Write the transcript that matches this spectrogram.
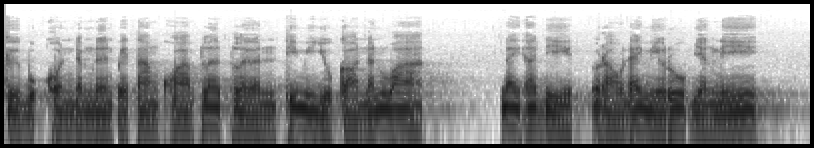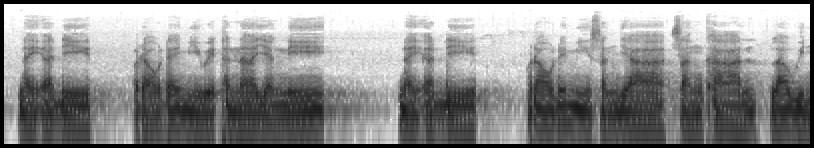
คือบุคคลดำเนินไปตามความเพลิดเพลินที่มีอยู่ก่อนนั้นว่า ในอดีตเราได้มีรูปอย่างนี้ ในอดีตเราได้มีเวทนาอย่างนี้ ในอดีต เราได้มีสัญญา สังขารและวิญ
